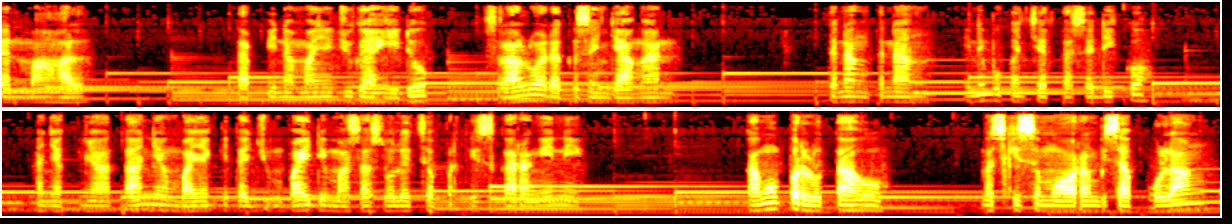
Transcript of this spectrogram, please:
dan mahal. Tapi namanya juga hidup, selalu ada kesenjangan. Tenang-tenang, ini bukan cerita sedih kok. Hanya kenyataan yang banyak kita jumpai di masa sulit seperti sekarang ini. Kamu perlu tahu, meski semua orang bisa pulang,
